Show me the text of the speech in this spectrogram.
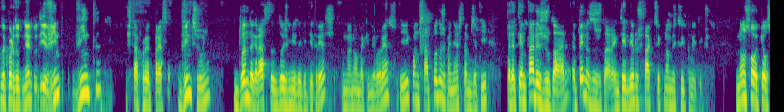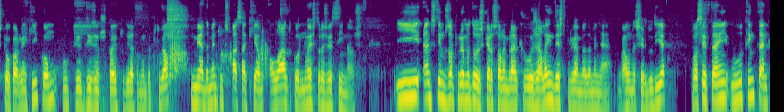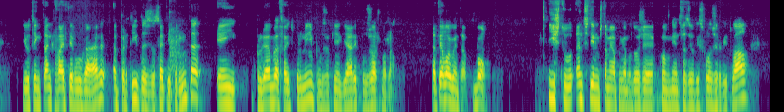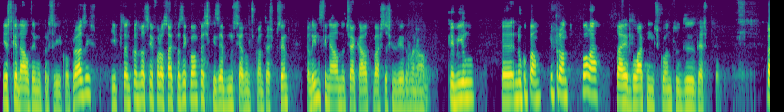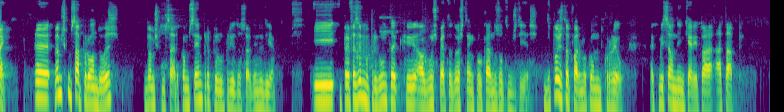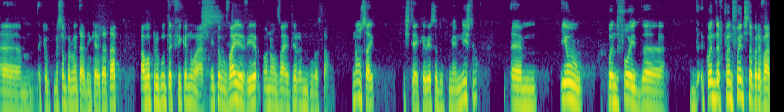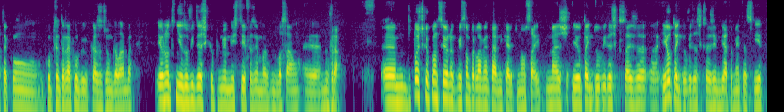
da Cor do Dinheiro, do dia 20, 20, está a correr depressa, 20 de junho, do ano da graça de 2023. O meu nome é Camilo Lourenço e, como sabe, todas as manhãs estamos aqui para tentar ajudar, apenas ajudar, a entender os factos económicos e políticos. Não só aqueles que ocorrem aqui, como o que dizem respeito diretamente a Portugal, nomeadamente o que se passa aqui ao, ao lado com nossos vecinos. E antes de irmos ao programa de hoje, quero só lembrar que hoje, além deste programa da manhã, ao nascer do dia, você tem o Think Tank. E o Think Tank vai ter lugar a partir das 17h30 em programa feito por mim, pelo Joaquim Aguiar e pelo Jorge Morrão. Até logo então. Bom, isto, antes de irmos também ao programa de hoje, é conveniente fazer o disclosure habitual. Este canal tem uma parceria com a Prozis e, portanto, quando você for ao site fazer compras, se quiser beneficiar de um desconto de 10%, ali no final, no checkout, basta escrever o meu nome, Camilo, uh, no cupom. E pronto, vou lá sai de lá com um desconto de 10%. Bem, uh, vamos começar por onde hoje. Vamos começar, como sempre, pelo período da ordem do dia. E para fazer uma pergunta que alguns espectadores têm colocado nos últimos dias. Depois da forma como decorreu a comissão de inquérito à, à TAP, uh, a Comissão Parlamentar de Inquérito à TAP, há uma pergunta que fica no ar. Então, vai haver ou não vai haver remodelação? Não sei. Isto é a cabeça do Primeiro-Ministro. Um, eu, quando foi da. De, quando, quando foi antes da bravata com, com o Presidente da República, por causa de João Galamba, eu não tinha dúvidas que o Primeiro-Ministro ia fazer uma remodelação uh, no verão. Um, depois do que aconteceu na Comissão Parlamentar de Inquérito, não sei, mas eu tenho dúvidas que seja, uh, eu tenho dúvidas que seja imediatamente a seguir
